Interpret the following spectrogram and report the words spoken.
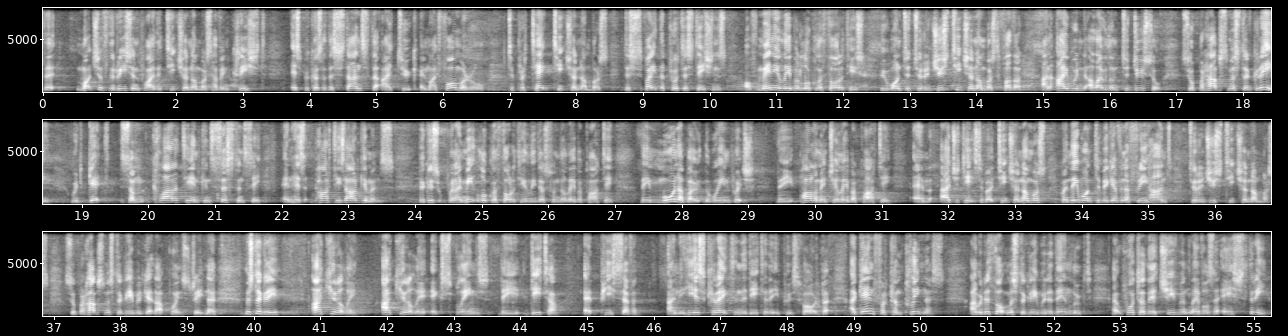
that much of the reason why the teacher numbers have increased is because of the stance that I took in my former role to protect teacher numbers despite the protestations of many Labour local authorities yes. who wanted to reduce teacher numbers further yes. and I wouldn't allow them to do so. So perhaps Mr Gray would get some clarity and consistency in his party's arguments Because when I meet local authority leaders from the Labour Party, they moan about the way in which the Parliamentary Labour Party um, agitates about teacher numbers when they want to be given a free hand to reduce teacher numbers. So perhaps Mr Gray would get that point straight. Now, Mr Gray accurately, accurately explains the data at P7 and he is correct in the data that he puts forward. But again, for completeness, I would have thought Mr Gray would have then looked at what are the achievement levels at S3.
